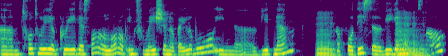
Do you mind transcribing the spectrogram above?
Um, totally agree. There's not a lot of information available in uh, Vietnam mm. Uh, for this uh, vegan mm. lifestyle.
